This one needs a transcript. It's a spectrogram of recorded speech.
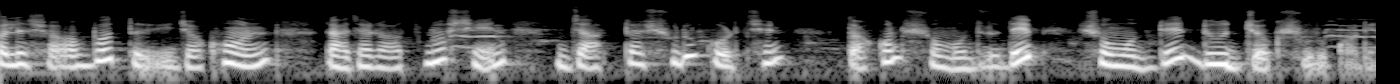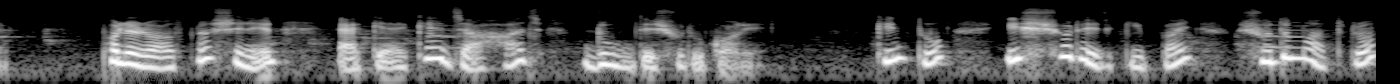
ফলে স্বভাবতই যখন রাজা রত্নসেন যাত্রা শুরু করছেন, তখন সমুদ্রদেব সমুদ্রে দুর্যোগ শুরু করেন। ফলে রত্নসেনের একে একে জাহাজ ডুবতে শুরু করে। কিন্তু ঈশ্বরের কৃপায় শুধুমাত্র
